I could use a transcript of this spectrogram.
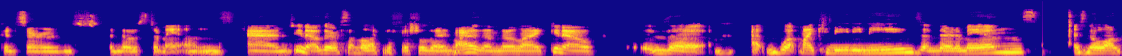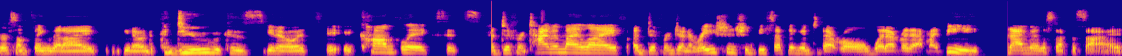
concerns and those demands. And, you know, there are some elected officials, I admire them. They're like, you know, the what my community needs and their demands is no longer something that I, you know, can do because, you know, it, it, it, conflicts. It's a different time in my life. A different generation should be stepping into that role, whatever that might be. And I'm going to step aside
